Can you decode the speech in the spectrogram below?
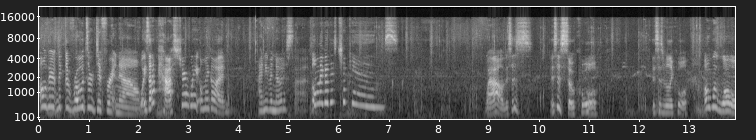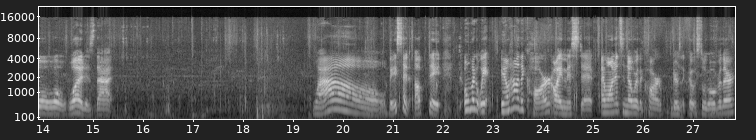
Oh, they're, like, the roads are different now. Wait, is that a pasture? Wait, oh my god. I didn't even notice that. Oh my god, there's chickens! Wow, this is... This is so cool. This is really cool. Oh, whoa, whoa, whoa, whoa. What is that? Wow. They said update. Oh my god, wait. You know how the car? Oh, I missed it. I wanted to know where the car... Does it go still go over there?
